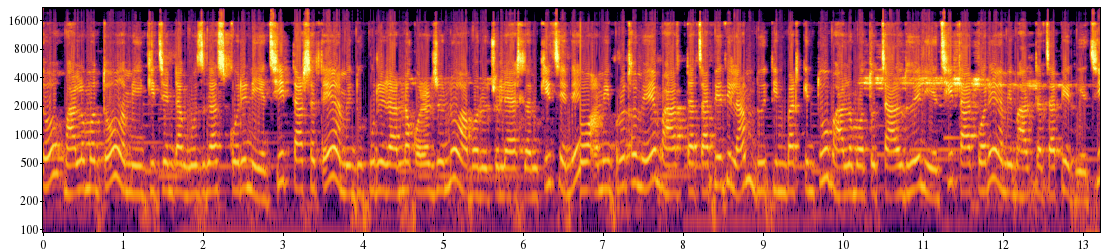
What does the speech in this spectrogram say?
তো ভালো মতো আমি কিচেনটা গোছগাছ করে নিয়েছি। তার সাথে আমি দুপুরে রান্না করার জন্য আবারও চলে আসলাম কিচেনে তো আমি প্রথমে ভাতটা চাপিয়ে দিলাম। দুই তিনবার কিন্তু ভালো মতো চাল ধুয়ে নিয়েছি। তারপরে আমি ভাতটা চাপিয়ে দিয়েছি।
